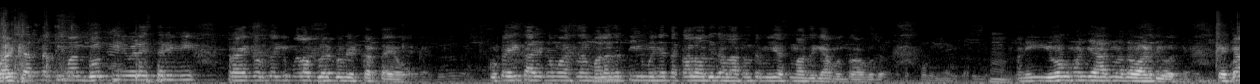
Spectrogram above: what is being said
वर्षातनं किमान दोन तीन वेळेस तरी मी ट्राय करतो की मला ब्लड डोनेट करता यावं. कुठेही कार्यक्रम असला मला जर तीन महिन्याचा कालावधी झाला असेल तर मी यस माझं घ्या म्हणतो अगोदर. आणि योग म्हणजे आज माझा वाढदिवस. आहे त्याच्या.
